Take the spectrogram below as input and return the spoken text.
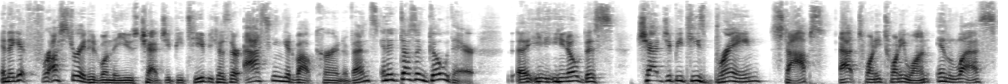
And they get frustrated when they use ChatGPT because they're asking it about current events and it doesn't go there. Uh, you, know, this ChatGPT's brain stops at 2021 unless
